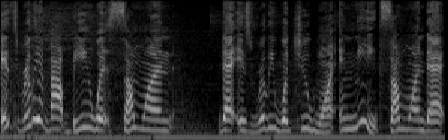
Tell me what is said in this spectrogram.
it's really about being with someone that is really what you want and need. Someone that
